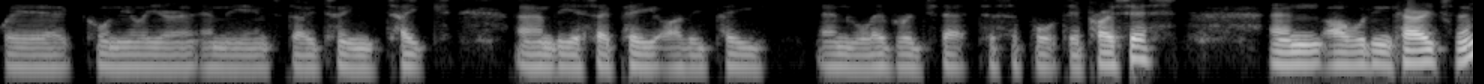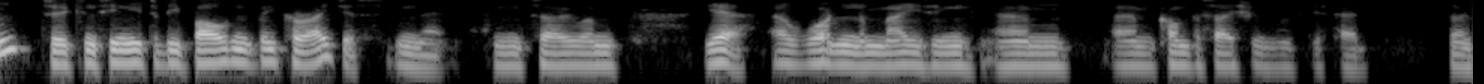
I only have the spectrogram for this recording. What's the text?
where Cornelia and the ANSTO team take um, the SAP IBP and leverage that to support their process. And I would encourage them to continue to be bold and be courageous in that. And so, um, yeah, uh, what an amazing um, um, conversation we've just had. So,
